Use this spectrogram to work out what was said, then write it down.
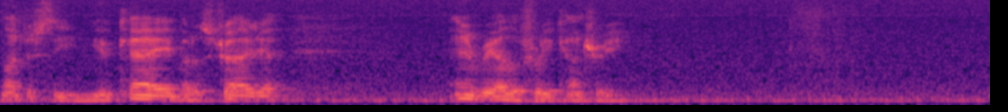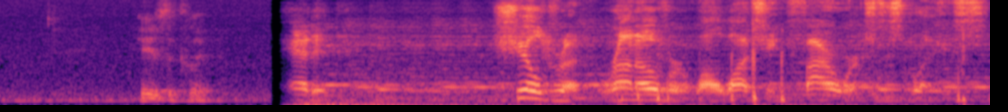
not just the UK, but Australia and every other free country. Here's the clip. Headed. Children run over while watching fireworks displays.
